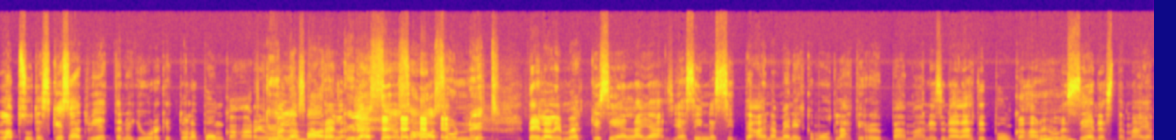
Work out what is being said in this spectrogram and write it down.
lapsuutes kesät viettänyt juurikin tuolla Punkaharjulla. Kyllä, Vaaran teillä, kylässä, jossa asun nyt. Teillä oli mökki siellä ja, ja sinne sitten aina menit, kun muut lähti ryyppäämään, niin sinä lähtit Punkaharjulle mm. sienestämään. Ja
